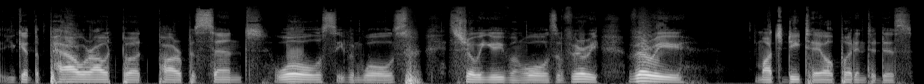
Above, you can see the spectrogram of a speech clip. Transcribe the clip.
you get the power output power percent walls even walls it's showing you even walls a very very much detail put into this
